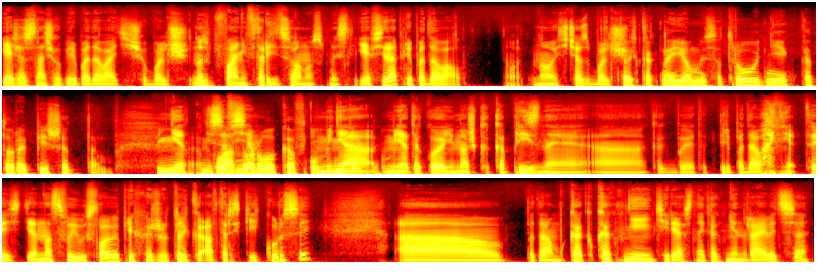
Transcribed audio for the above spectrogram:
Я сейчас начал преподавать еще больше. Ну, в плане в традиционном смысле. Я всегда преподавал, вот, но сейчас больше. То есть как наемный сотрудник, который пишет там Нет, не план совсем. уроков? У меня, у меня такое немножко капризное а, как бы это преподавание. То есть я на свои условия прихожу, только авторские курсы, а, там, как, как мне интересно, как мне нравится.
